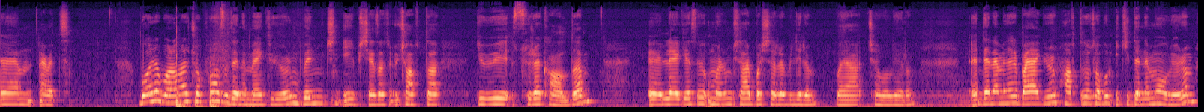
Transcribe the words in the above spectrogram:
Ee, evet. Bu ara bu aralar çok fazla denemeye giriyorum. Bu benim için iyi bir şey. Zaten 3 hafta gibi bir süre kaldı. Ee, LGS umarım bir şeyler başarabilirim. Bayağı çabalıyorum. Ee, denemelere bayağı giriyorum. Haftada toplam 2 deneme oluyorum.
